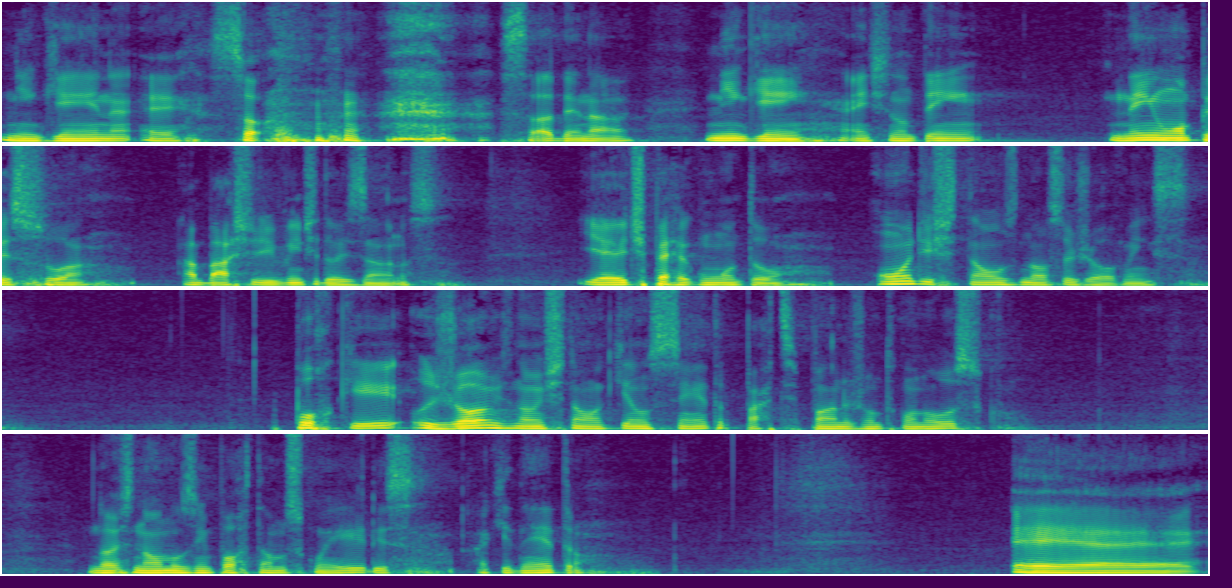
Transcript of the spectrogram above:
Ninguém, né? É, só, só Adenal. Ninguém. A gente não tem nenhuma pessoa abaixo de 22 anos. E aí eu te pergunto, onde estão os nossos jovens? Porque os jovens não estão aqui no centro participando junto conosco? Nós não nos importamos com eles aqui dentro? É,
